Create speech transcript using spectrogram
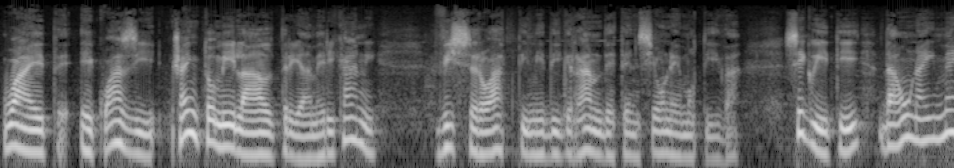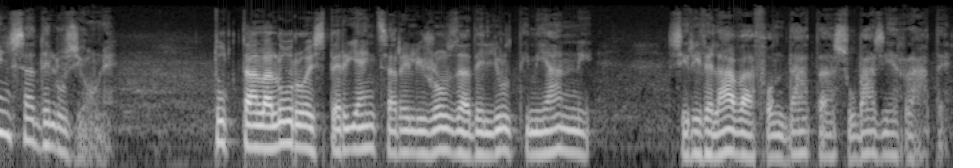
White e quasi 100.000 altri americani vissero attimi di grande tensione emotiva, seguiti da una immensa delusione. Tutta la loro esperienza religiosa degli ultimi anni si rivelava fondata su basi errate.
